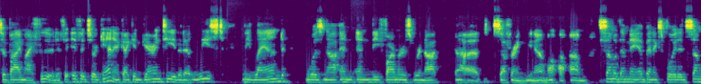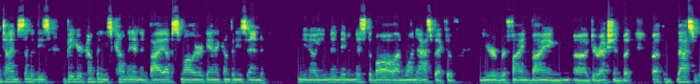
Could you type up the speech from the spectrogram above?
to buy my food. If if it's organic, I can guarantee that at least the land was not and and the farmers were not uh, suffering. You know, uh, uh, um, some of them may have been exploited. Sometimes some of these bigger companies come in and buy up smaller organic companies, and you know, you may maybe miss the ball on one aspect of your refined buying uh, direction, but uh, that's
